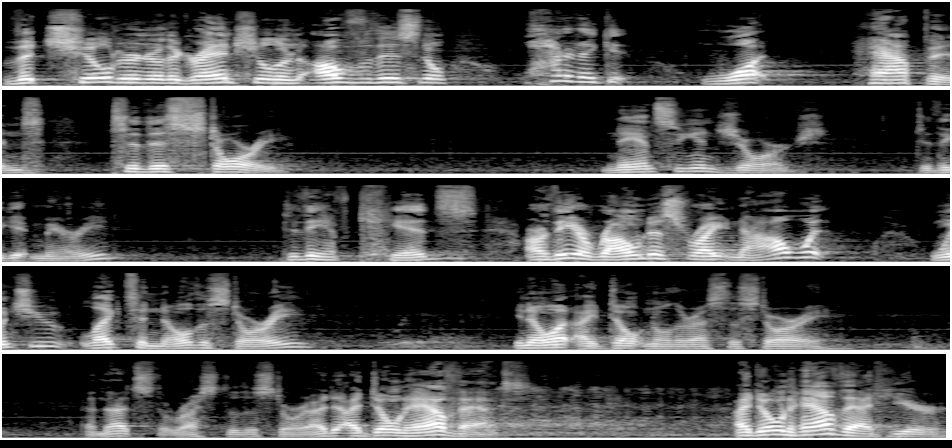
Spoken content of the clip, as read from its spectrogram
the children or the grandchildren of this? No how did I get, what happened to this story? Nancy and George, did they get married? Did they have kids? Are they around us right now? What, wouldn't you like to know the story? You know what? I don't know the rest of the story. And that's the rest of the story. I, I don't have that. I don't have that here.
